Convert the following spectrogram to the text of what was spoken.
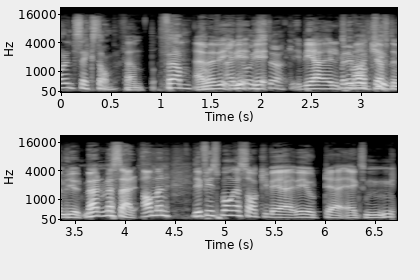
var det inte 16? 15. 15? Nej, men vi, Nej, det var ju vi, stökigt. vi, vi har Men liksom det var alltid haft en kul. bjud. Men, men så här, ja, men det finns många saker vi har, vi gjort det liksom,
